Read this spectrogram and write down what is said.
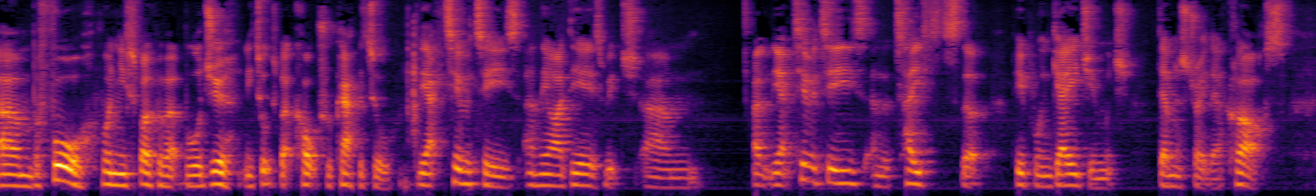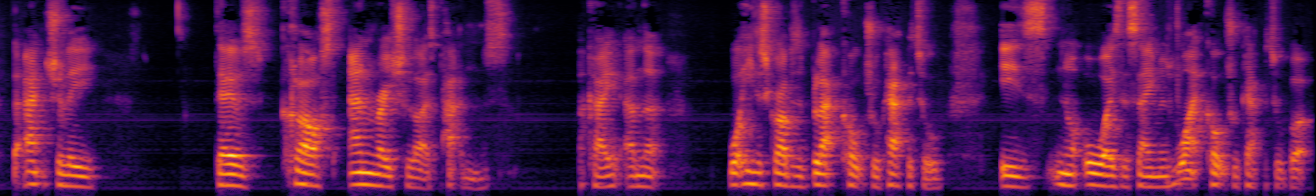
um, before, when you spoke about Bourdieu, and he talks about cultural capital, the activities and the ideas which, um, and the activities and the tastes that people engage in, which demonstrate their class, that actually there's class and racialized patterns okay, and that what he describes as black cultural capital is not always the same as white cultural capital, but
